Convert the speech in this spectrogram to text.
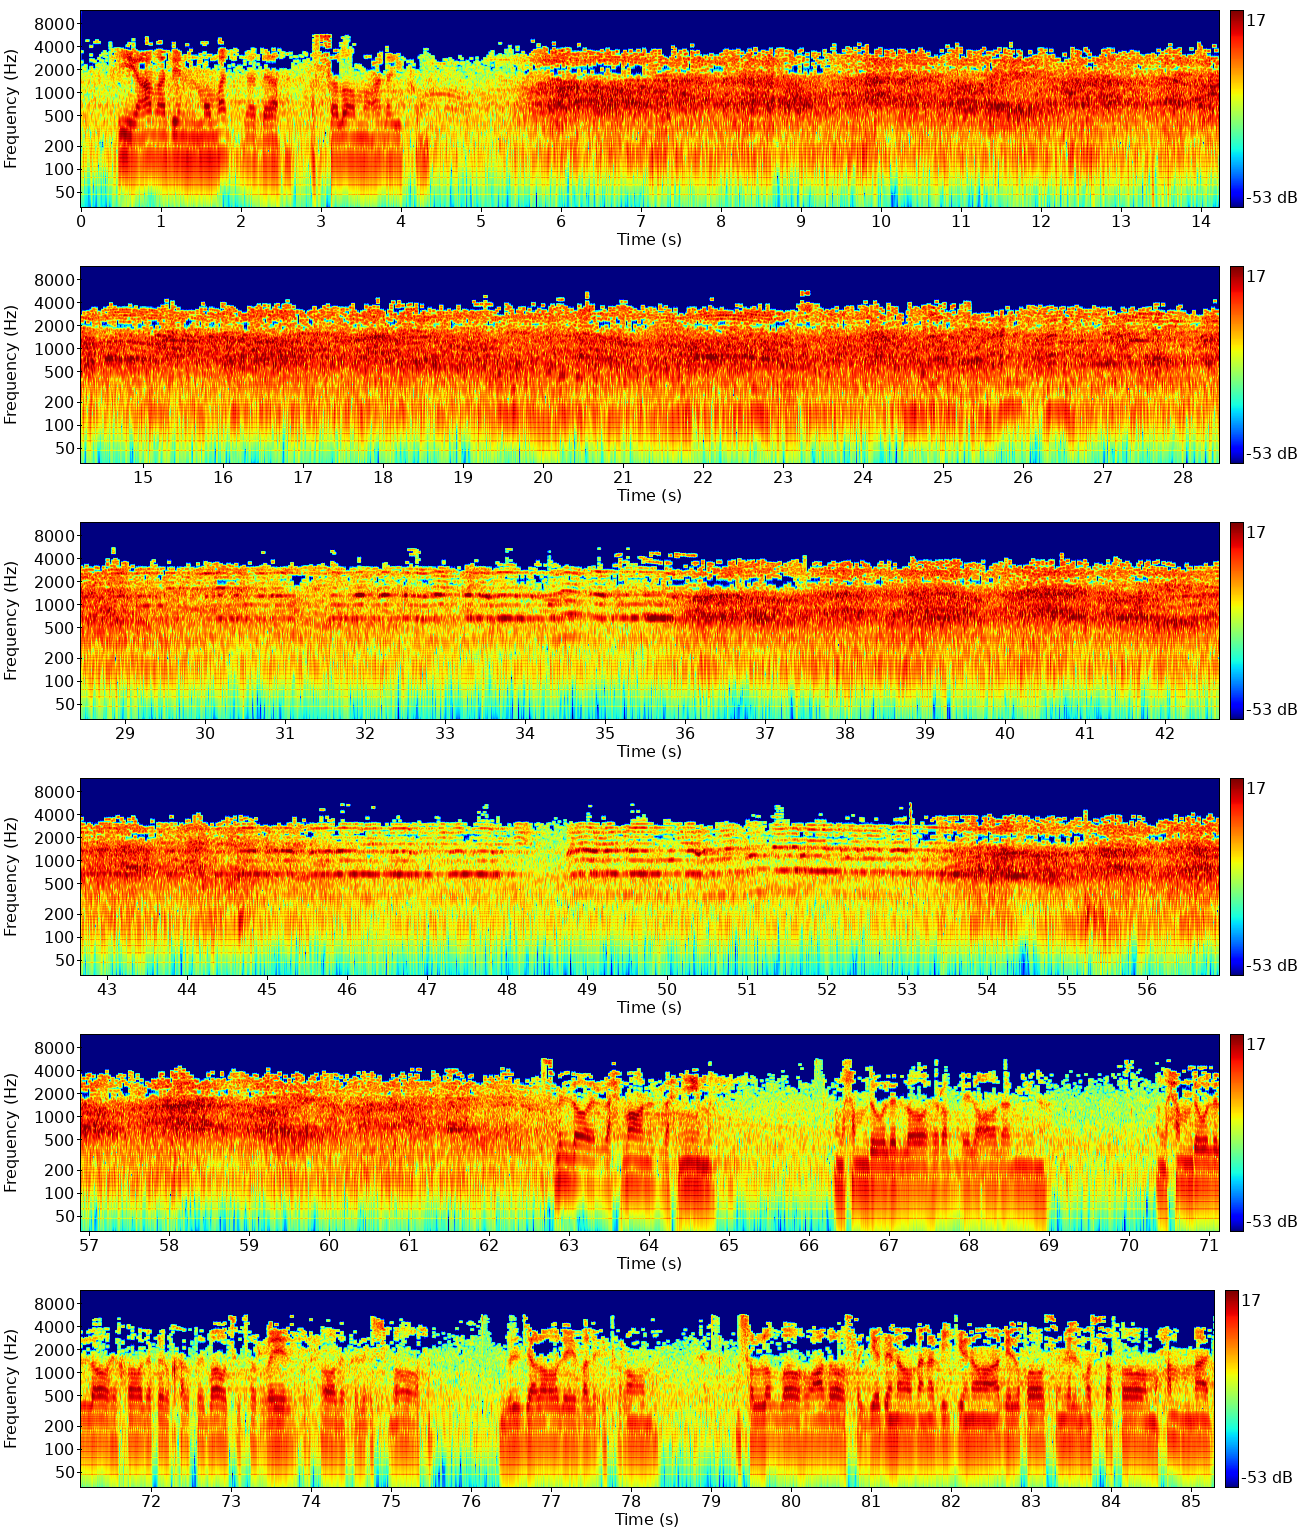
في عمد ممددة. السلام عليكم. الرحمن الرحيم. الحمد لله رب العالمين. الحمد لله خالق الخلق باسط الرزق خالق الإصباح بالجلال والإكرام. صلى الله على سيدنا ونبينا أبي القاسم المصطفى محمد.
